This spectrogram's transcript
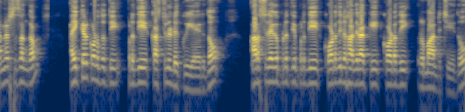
അന്വേഷണ സംഘം ഐക്യക്കോണത്തെത്തി പ്രതിയെ കസ്റ്റഡിയിലെടുക്കുകയായിരുന്നു. അറസ്റ്റ് രേഖപ്പെടുത്തിയ പ്രതിയെ കോടതിയിൽ ഹാജരാക്കി കോടതി റിമാൻഡ് ചെയ്തു.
